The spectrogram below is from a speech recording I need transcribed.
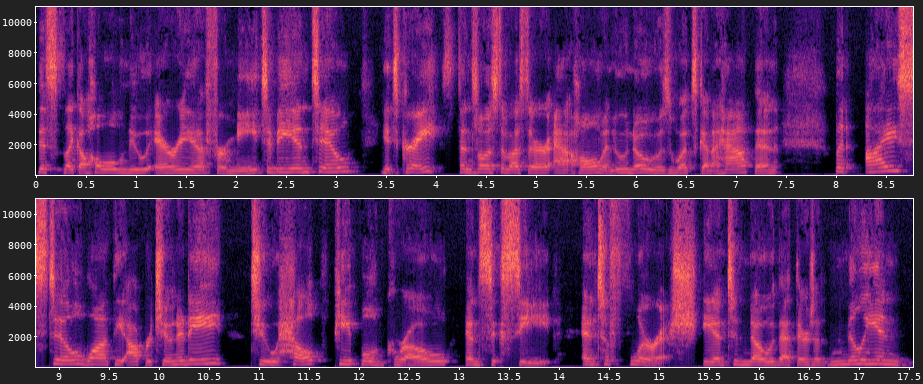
this like a whole new area for me to be into. It's great since most of us are at home and who knows what's going to happen but I still want the opportunity to help people grow and succeed and to flourish and to know that there's a million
